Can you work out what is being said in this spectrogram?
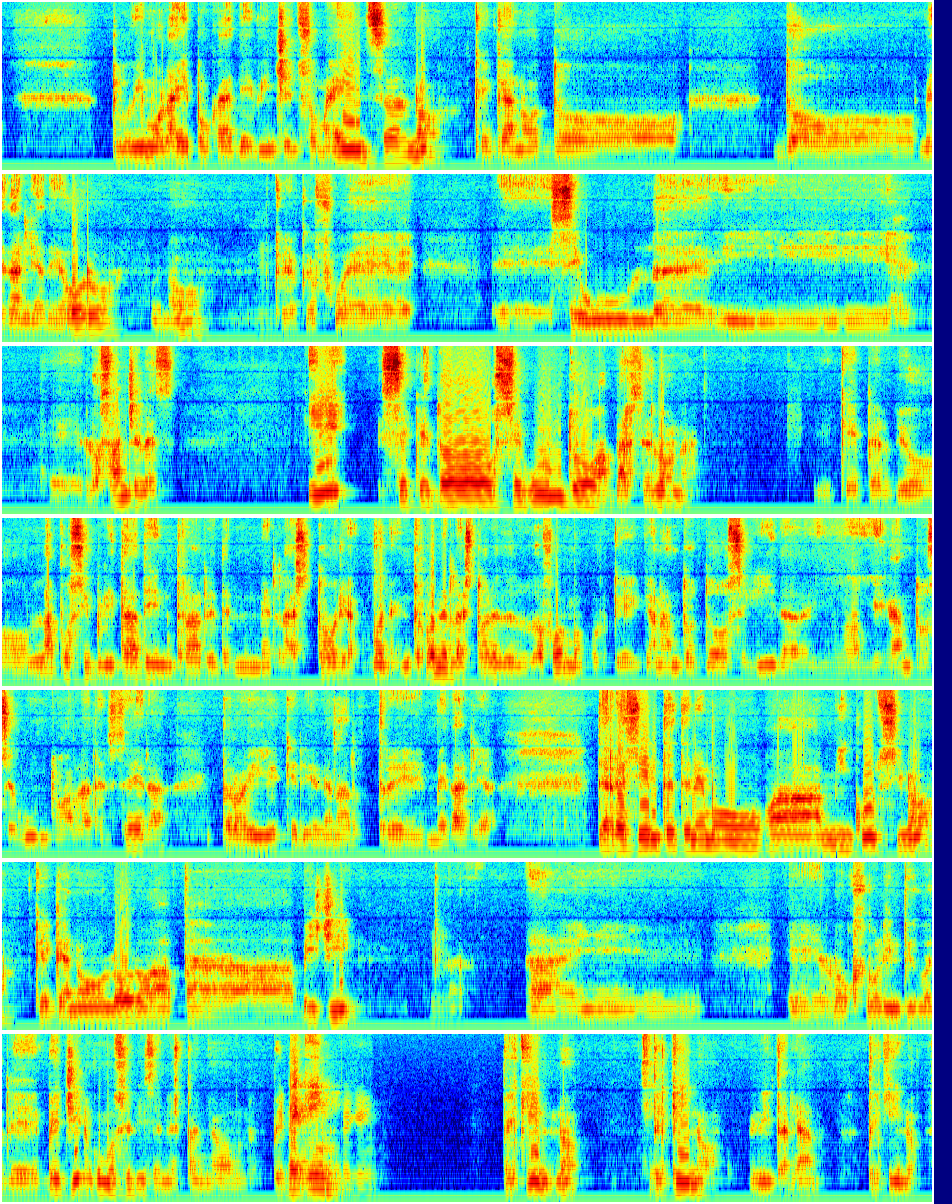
Tuvimos la época de Vincenzo Maenza, ¿no? que ganó dos do medallas de oro, ¿no? Mm. Creo que fue eh, Seúl eh, y eh, Los Ángeles. Y se quedó segundo a Barcelona, que perdió la posibilidad de entrar en la historia. Bueno, entró en la historia de todas formas, porque ganando dos seguidas y llegando segundo a la tercera, pero ahí quería ganar tres medallas. De reciente tenemos a Minkuzzi, ¿no? Que ganó el oro a, a Beijing Ah, eh, eh, los Juegos Olímpicos de Beijing, ¿cómo se dice en español? Pekín. Pekín, Pekín ¿no? Sí. Pekino, en italiano, Pekino.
